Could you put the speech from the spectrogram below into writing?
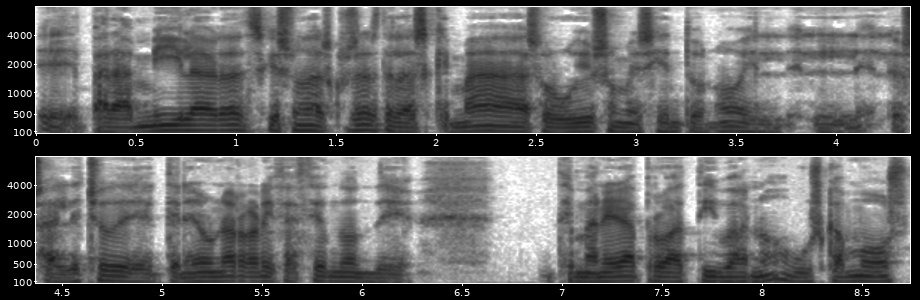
eh, para mí la verdad es que es una de las cosas de las que más orgulloso me siento, ¿no? El, o sea, el hecho de tener una organización donde de manera proactiva, ¿no? Buscamos,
